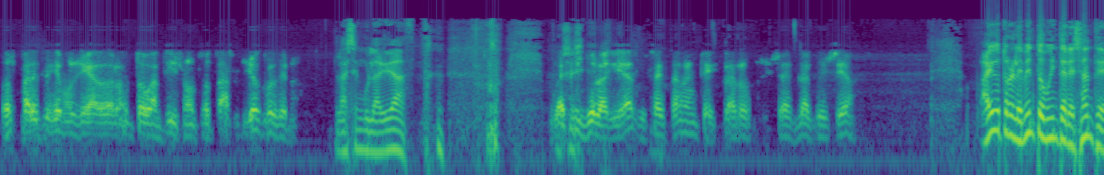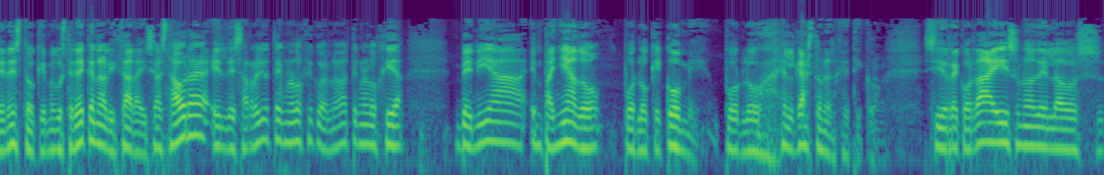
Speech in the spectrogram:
¿Os parece que hemos llegado al automatismo total? Yo creo que no. La singularidad. La singularidad, exactamente, claro, esa es la cuestión. Hay otro elemento muy interesante en esto que me gustaría que analizarais. Hasta ahora el desarrollo tecnológico de la nueva tecnología venía empañado por lo que come, por lo, el gasto energético. Si recordáis, uno de los,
